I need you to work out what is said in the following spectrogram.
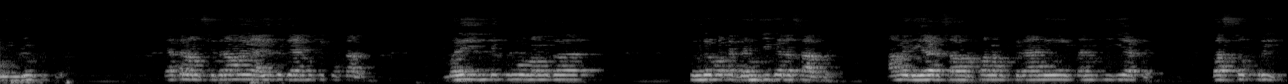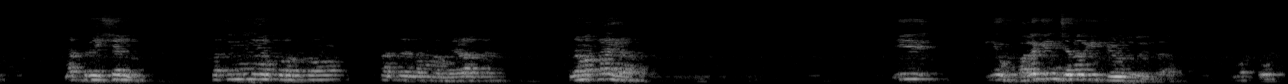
ನಿಂತಿದ್ದೆ ಯಾಕೆ ನಮ್ಮ ಸಿದ್ದರಾಮಯ್ಯ ಐದು ಗ್ಯಾರಂಟಿ ಕೊಟ್ಟಾನ? ಮಳೆ ಇರ್ಲಿಕ್ಕೂ ನಮ್ಗೆ ತಿಂಗಳ ಮಟ್ಟ ಗಂಜಿಗೆಲ್ಲ ಸಾಕು ಆಮೇಲೆ ಎರಡು ಸಾವಿರ ರೂಪಾಯಿ ನಮ್ಮ ಕಿರಾಣಿ ಸಂತಿಗೆ ಆಗ್ತದೆ ಬಸ್ಸು ಫ್ರೀ ಮತ್ತು ರೇಷನ್. ಮತ್ತು ಇನ್ನೂ ಏನು ಕೊಡಬೇಕು ಅಂತ ನಮ್ಮ ಮೇಳದ ನಮ್ಮ ಮಕ್ಕಳ ಹೇಳ್ತಾರೆ. ಈ ನೀವು ಹೊರಗಿನ ಜನರಿಗೆ ಕೇಳುವುದರಿಂದ ಮತ್ತು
